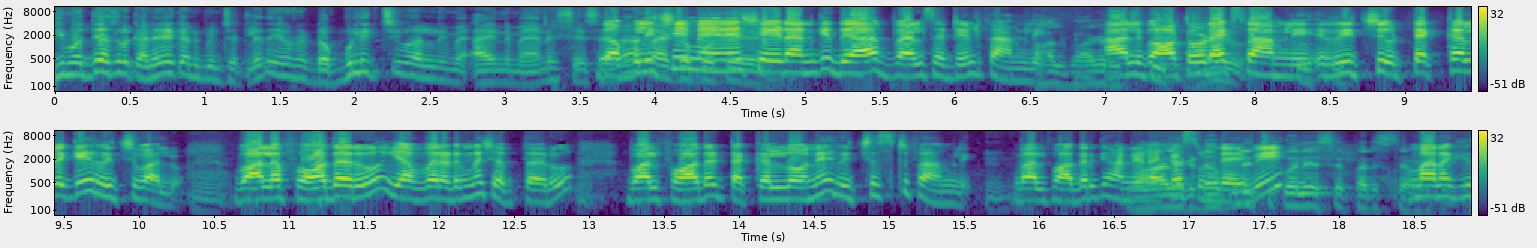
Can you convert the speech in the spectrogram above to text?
ఈ మధ్య అసలు కనే కనిపించట్లేదు. ఏమైనా డబ్బులు ఇచ్చి వాళ్ళని ఆయన్ని మేనేజ్ చేశారు? డబ్బులు ఇచ్చి మేనేజ్ చేయడానికి they are well settled family వాళ్ళు ఆర్థోడాక్స్ ఫ్యామిలీ రిచ్ టెక్కలకే రిచ్ వాళ్ళు. వాళ్ళ ఫాదర్ ఎవరు అడిగినా చెప్తారు. వాళ్ళ ఫాదర్ టెక్కల్లోనే రిచెస్ట్ ఫ్యామిలీ వాళ్ళ ఫాదర్కి హండ్రెడ్ ఎకర్స్ ఉండేవి. మనకి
